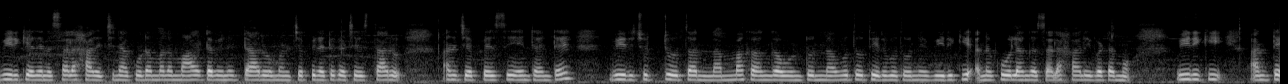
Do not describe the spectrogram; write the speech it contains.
వీరికి ఏదైనా సలహాలు ఇచ్చినా కూడా మనం మారట వింటారు మనం చెప్పినట్టుగా చేస్తారు అని చెప్పేసి ఏంటంటే వీరి చుట్టూ తను నమ్మకంగా ఉంటూ నవ్వుతూ తిరుగుతూనే వీరికి అనుకూలంగా సలహాలు ఇవ్వటము వీరికి అంటే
